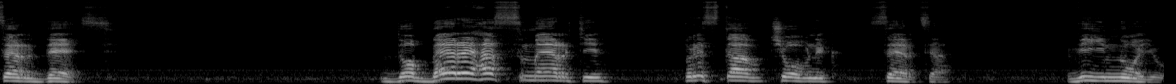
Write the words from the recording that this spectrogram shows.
сердець. До берега смерті пристав човник серця війною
